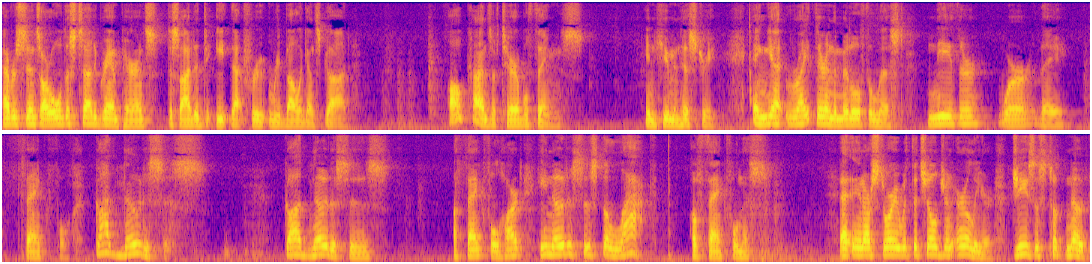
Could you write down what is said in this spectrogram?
ever since our oldest set of grandparents decided to eat that fruit and rebel against God. All kinds of terrible things in human history. And yet, right there in the middle of the list, neither were they thankful. God notices. God notices a thankful heart, he notices the lack of thankfulness. In our story with the children earlier, Jesus took note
